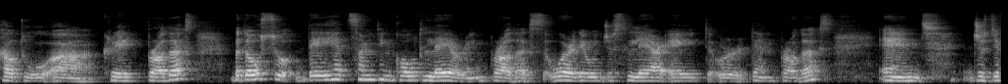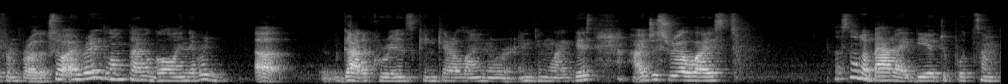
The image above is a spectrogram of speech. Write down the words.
how to uh, create products but also they had something called layering products where they would just layer 8 or 10 products and just different products. So I read it a long time ago. I never uh, got a Korean skincare line or anything like this. I just realized that's not a bad idea to put some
